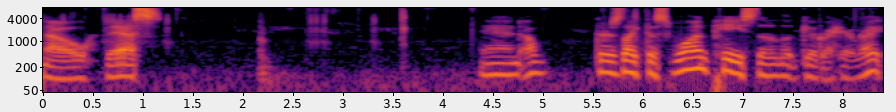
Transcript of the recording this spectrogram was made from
No, this. And I'll, there's like this one piece that'll look good right here, right?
